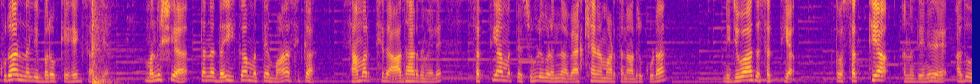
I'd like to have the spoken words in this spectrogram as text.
ಕುರಾನ್ನಲ್ಲಿ ಬರೋಕ್ಕೆ ಹೇಗೆ ಸಾಧ್ಯ? ಮನುಷ್ಯ ತನ್ನ ದೈಹಿಕ ಮತ್ತು ಮಾನಸಿಕ ಸಾಮರ್ಥ್ಯದ ಆಧಾರದ ಮೇಲೆ ಸತ್ಯ ಮತ್ತು ಸುಳ್ಳುಗಳನ್ನು ವ್ಯಾಖ್ಯಾನ ಮಾಡ್ತಾನಾದರೂ ಕೂಡ ನಿಜವಾದ ಸತ್ಯ ಅಥವಾ ಸತ್ಯ ಅನ್ನೋದೇನಿದೆ, ಅದು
